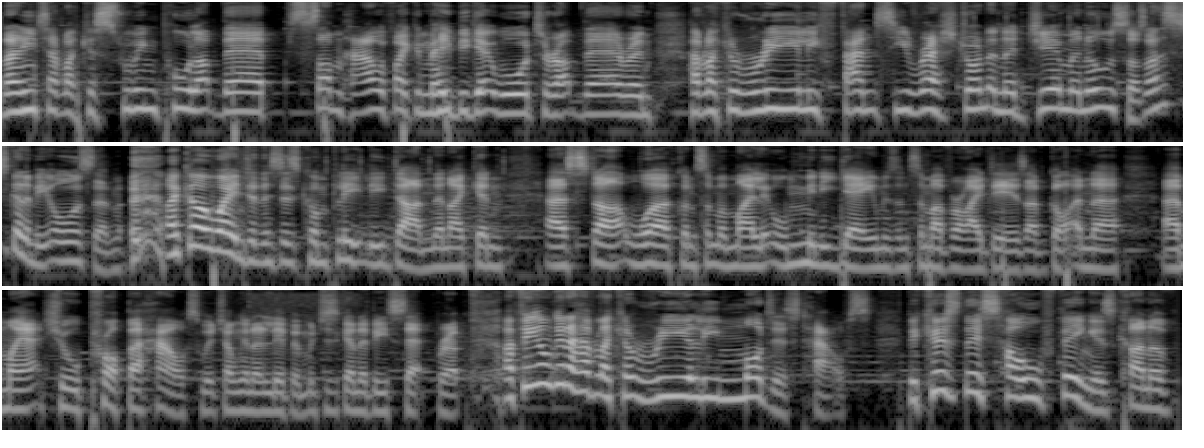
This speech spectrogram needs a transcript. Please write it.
and I need to have like a swimming pool up there somehow. If I can maybe get water up there and have like a really fancy restaurant and a gym and all sorts. Oh, this is going to be awesome. I can't wait until this is completely done. Then I can uh, start work on some of my little mini games and some other ideas I've got, and uh, uh, my actual proper house which I'm going to live in, which is going to be separate. I think I'm going to have like a really modest house because this whole thing is kind of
